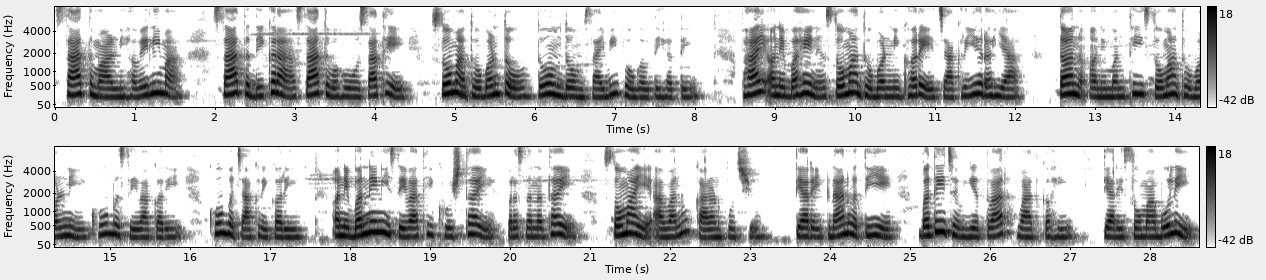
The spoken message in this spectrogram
સાત માળની હવેલીમાં સાત દીકરા, સાત વહુઓ સાથે સોમા ધોબણ તો ધોમ ધોમ સાહેબી ભોગવતી હતી. ભાઈ અને બહેન સોમા ધોબણની ઘરે ચાકરીએ રહ્યા. તન અને મનથી સોમા ધોબણની ખૂબ સેવા કરી, ખૂબ ચાકરી કરી અને બંનેની સેવાથી ખુશ થઈ, પ્રસન્ન થઈ સોમાએ આવવાનું કારણ પૂછ્યું. ત્યારે જ્ઞાનવતીએ બધી જ વિગતવાર વાત કહી. ત્યારે સોમા બોલી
